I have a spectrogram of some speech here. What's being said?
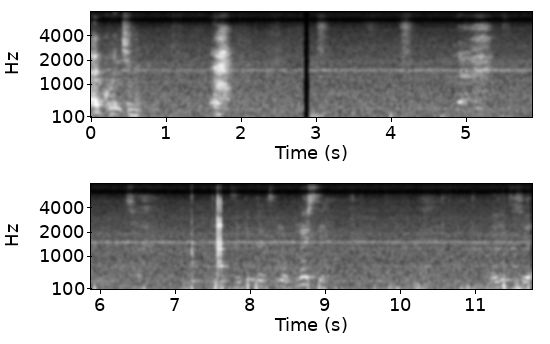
окончена. Мышцы. Болит все.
